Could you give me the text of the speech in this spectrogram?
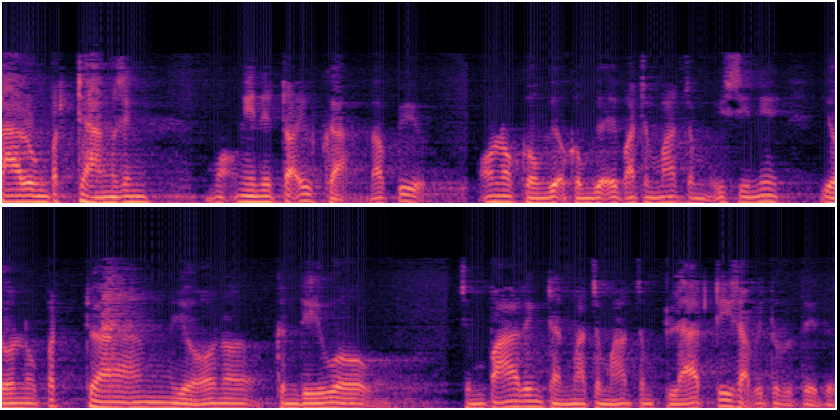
sarung pedang sing mau ngene tok juga tapi ana gombyok-gombyoke macam-macam isine ya ana pedang ya ana gendewa jemparing dan macam-macam blati sak piturute itu.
